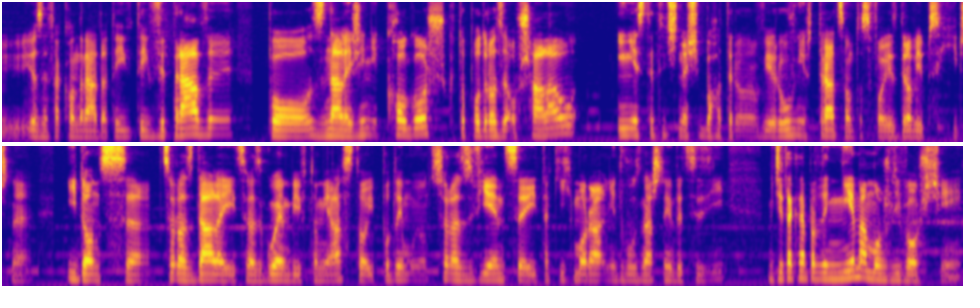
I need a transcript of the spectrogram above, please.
y, Józefa Konrada, tej, tej wyprawy po znalezienie kogoś, kto po drodze oszalał i niestety ci nasi bohaterowie również tracą to swoje zdrowie psychiczne, idąc e, coraz dalej, coraz głębiej w to miasto i podejmując coraz więcej takich moralnie dwuznacznych decyzji, gdzie tak naprawdę nie ma możliwości,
